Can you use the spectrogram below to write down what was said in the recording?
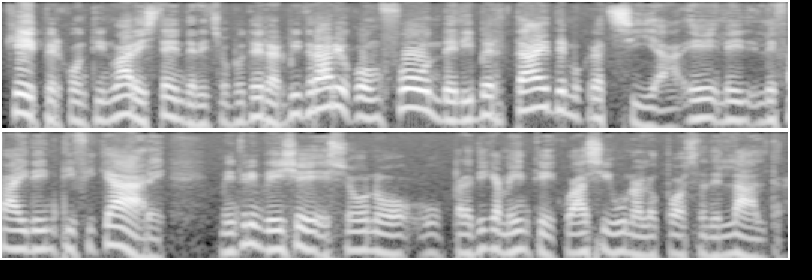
che per continuare a estendere il suo potere arbitrario confonde libertà e democrazia e le, le fa identificare, mentre invece sono praticamente quasi una all'opposta dell'altra.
